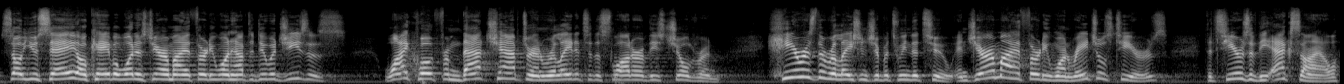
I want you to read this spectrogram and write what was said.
So you say, okay, but what does Jeremiah 31 have to do with Jesus? Why quote from that chapter and relate it to the slaughter of these children? Here is the relationship between the two. In Jeremiah 31, Rachel's tears, the tears of the exile,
